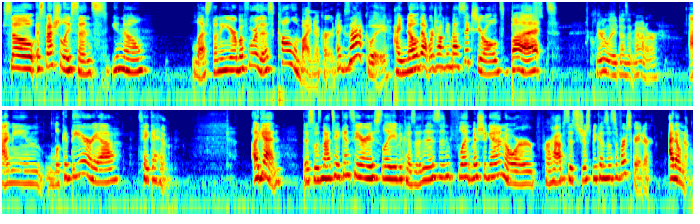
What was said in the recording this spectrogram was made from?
So, especially since, you know, less than a year before this, Columbine occurred. Exactly. I know that we're talking about 6-year-olds, but Clearly, it doesn't matter. I mean, look at the area, take a hint. Again, this was not taken seriously because it is in Flint, Michigan, or perhaps it's just because it's a first grader. I don't know.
